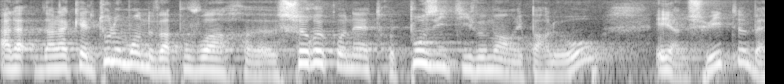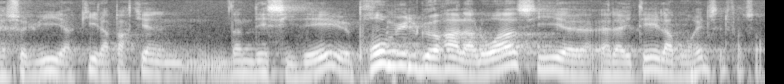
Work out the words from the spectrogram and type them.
dans laquelle tout le monde va pouvoir euh, se reconnaître positivement et par le haut, et ensuite, ben, celui à qui il appartient d'en décider promulguera la loi si euh, elle a été élaborée de cette façon.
